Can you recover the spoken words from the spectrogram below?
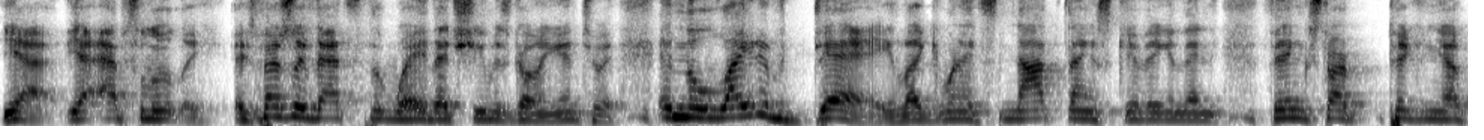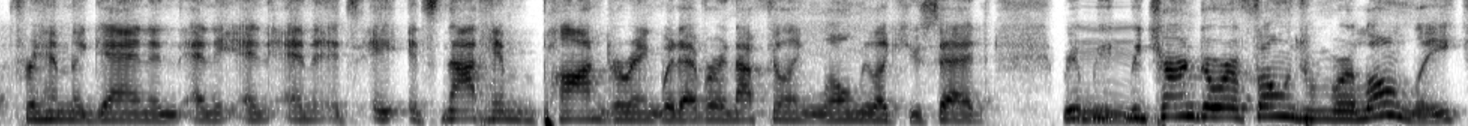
Yeah, yeah, absolutely. Especially if that's the way that she was going into it. In the light of day, like when it's not Thanksgiving and then things start picking up for him again and and and, and it's it's not him pondering whatever and not feeling lonely like you said. We, mm. we, we, turn to our phones when we're lonely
